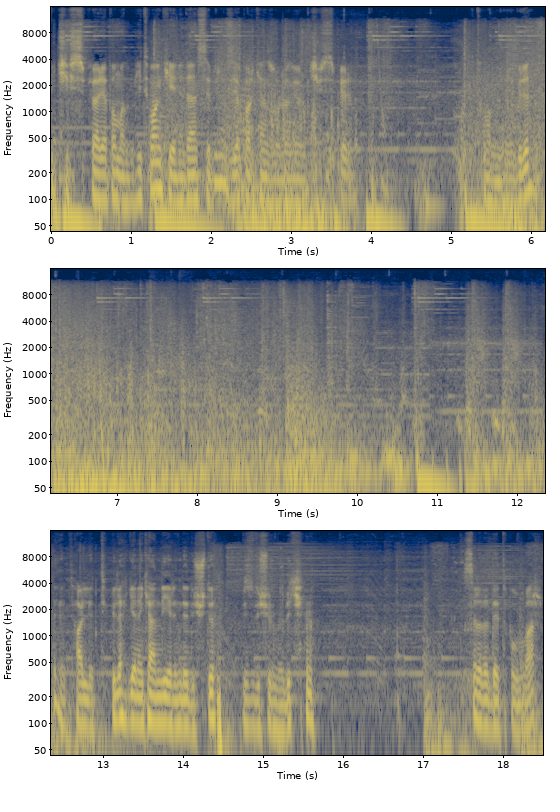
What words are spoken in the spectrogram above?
Bir çift siper yapamadım. Hitmonkey'e nedense biraz yaparken zorlanıyorum çift siperi. Tamam biri. Evet hallettik bile. Gene kendi yerinde düştü. Biz düşürmedik. Sırada Deadpool var.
